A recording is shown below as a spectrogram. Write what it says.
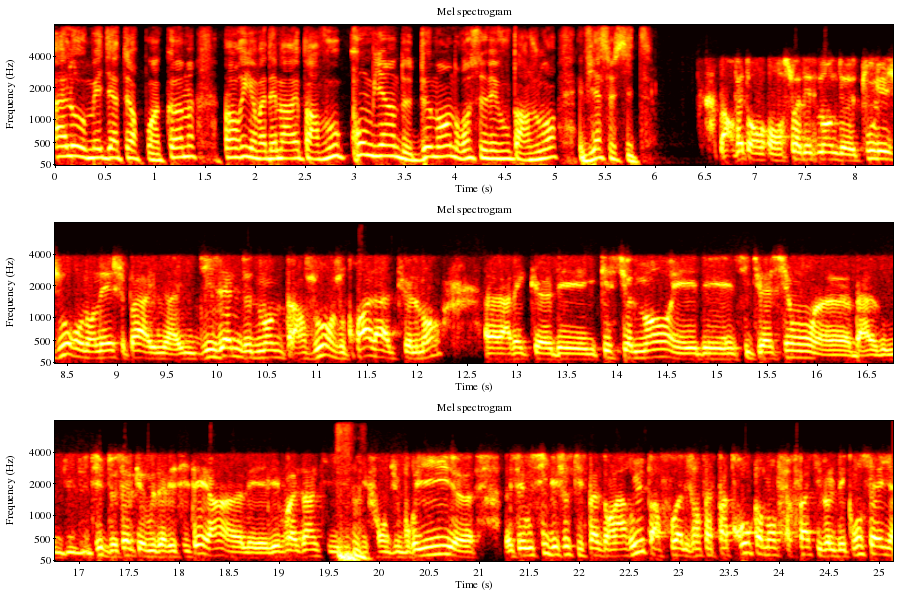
allomédiateur.com. Henri, on va démarrer par vous. Combien de demandes recevez-vous par jour via ce site? Bah, en fait, on, on, reçoit des demandes tous les jours. On en est, je sais pas, une, une dizaine de demandes par jour, je crois, là, actuellement. Euh, avec euh, des questionnements et des situations euh, bah, du, du, type de celles que vous avez citées, hein, les, les, voisins qui, qui, font du bruit. c'est aussi des choses qui se passent dans la rue. Parfois, les gens savent pas trop comment faire face. Ils veulent des conseils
